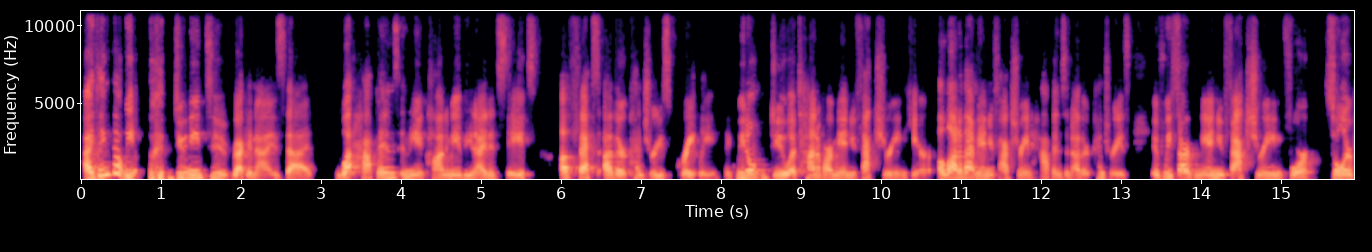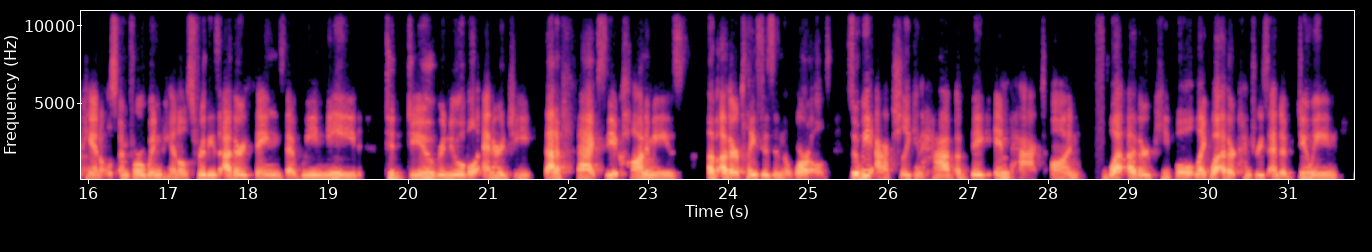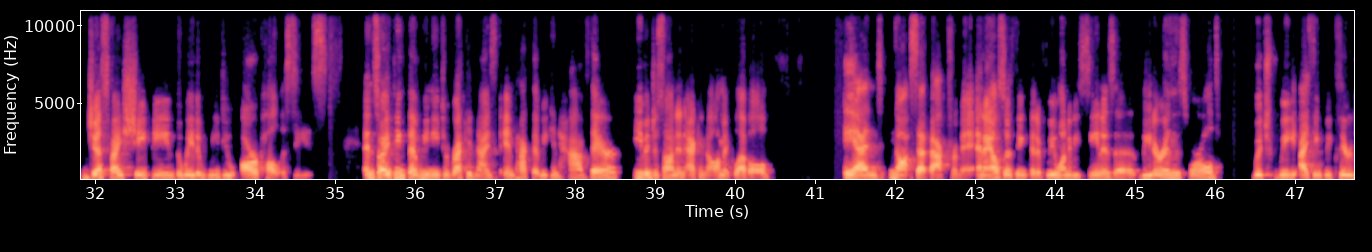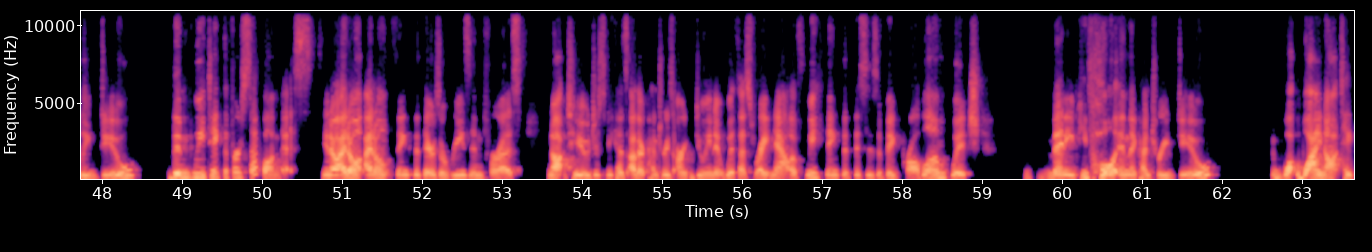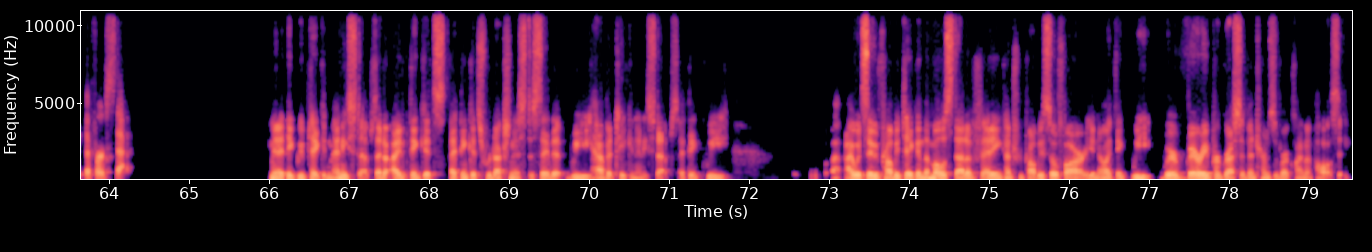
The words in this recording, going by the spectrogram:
I think that we do need to recognize that what happens in the economy of the United States affects other countries greatly. Like we don't do a ton of our manufacturing here. A lot of that manufacturing happens in other countries. If we start manufacturing for solar panels and for wind panels for these other things that we need to do renewable energy, that affects the economies of other places in the world. So we actually can have a big impact on what other people, like what other countries end up doing just by shaping the way that we do our policies. And so I think that we need to recognize the impact that we can have there, even just on an economic level, and not step back from it. And I also think that if we want to be seen as a leader in this world, which we I think we clearly do, then we take the first step on this. You know, I don't I don't think that there's a reason for us not to just because other countries aren't doing it with us right now. If we think that this is a big problem, which many people in the country do, wh- why not take the first step? I mean, I think we've taken many steps. I, I think it's I think it's reductionist to say that we haven't taken any steps. I think we, I would say we've probably taken the most out of any country probably so far. You know, I think we we're very progressive in terms of our climate policy.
